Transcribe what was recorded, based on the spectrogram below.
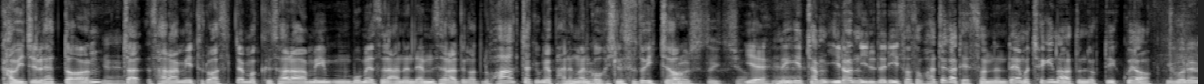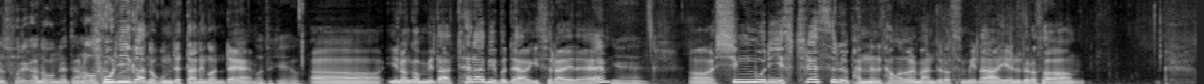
가위질을 했던 예. 짜- 사람이 들어왔을 때 뭐 그 사람이 몸에서 나는 냄새라든가 어떤 화학 작용에 반응한 것일 수도 있죠. 그럴 수도 있죠. 예. 근데 예. 이게 참 이런 일들이 있어서 화제가 됐었는데 뭐 책이 나왔던 적도 있고요. 이번에는 소리가 녹음됐다는 소리가 녹음됐다는 건데 어떻게 해요? 어, 이런 겁니다. 테라비브 대학 이스라엘에 예. 어, 식물이 스트레스를 받는 상황을 만들었습니다. 예를 들어서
